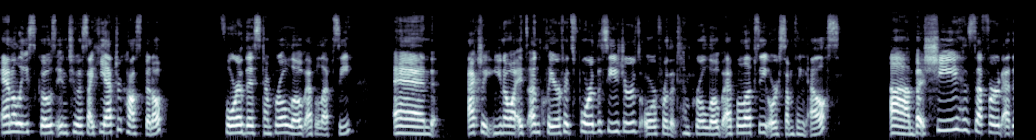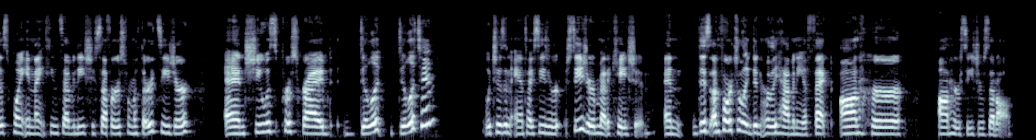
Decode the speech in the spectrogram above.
Anneliese goes into a psychiatric hospital for this temporal lobe epilepsy. And actually, you know what? It's unclear if it's for the seizures or for the temporal lobe epilepsy or something else. Um, but she has suffered at this point in 1970, she suffers from a third seizure and she was prescribed Dil- Dilantin, which is an anti-seizure seizure medication. And this unfortunately didn't really have any effect on her on her seizures at all.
